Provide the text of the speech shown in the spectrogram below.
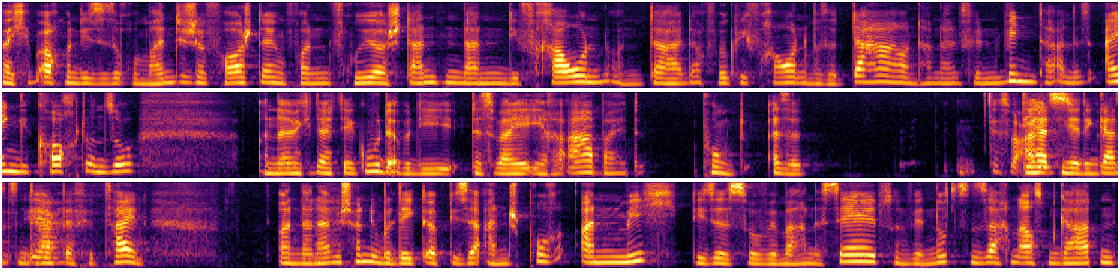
weil ich habe auch mal diese romantische Vorstellung von früher standen dann die Frauen und da halt auch wirklich Frauen immer so da und haben dann für den Winter alles eingekocht und so. Und dann habe ich gedacht, ja gut, aber die, das war ja ihre Arbeit. Punkt. Also Das war die alles- hatten ja den ganzen Tag ja. dafür Zeit. Und dann habe ich schon überlegt, ob dieser Anspruch an mich, dieses so, wir machen es selbst und wir nutzen Sachen aus dem Garten,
